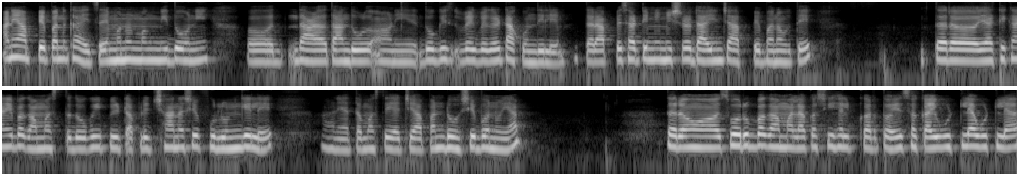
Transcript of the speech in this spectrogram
आणि आप्पे पण खायचं आहे म्हणून मग मी दोन्ही डाळ तांदूळ आणि दोघी वेगवेगळे टाकून दिले. तर आप्पेसाठी मी मिश्र डाळींचे आप्पे बनवते. तर या ठिकाणी बघा मस्त दोघी पीठ आपले छान असे फुलून गेले. आणि आता मस्त याचे आपण डोसे बनवूया. तर स्वरूप बघा मला कशी हेल्प करतो आहे सकाळी उठल्या उठल्या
